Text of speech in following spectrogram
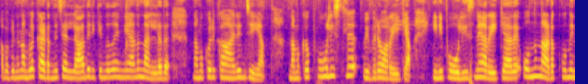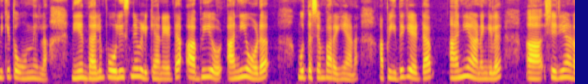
അപ്പോൾ പിന്നെ നമ്മൾ കടന്നു ചെല്ലാതിരിക്കുന്നത് തന്നെയാണ് നല്ലത്. നമുക്കൊരു കാര്യം ചെയ്യാം. നമുക്ക് പോലീസിൽ വിവരം അറിയിക്കാം. ഇനി പോലീസിനെ അറിയിക്കാതെ ഒന്നും നടക്കുമെന്ന് എനിക്ക് തോന്നുന്നില്ല. നീ എന്തായാലും പോലീസിനെ വിളിക്കാനായിട്ട് അഭിയോ അനിയോട് മുത്തശ്ശൻ പറയുകയാണ് അപ്പോൾ ഇത് കേട്ട അനിയാണെങ്കിൽ ശരിയാണ്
